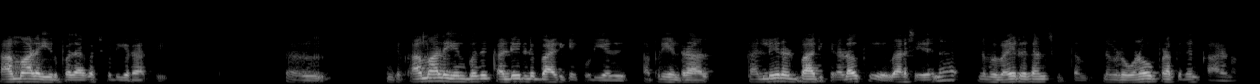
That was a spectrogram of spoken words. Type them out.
காமாலை இருப்பதாக சொல்கிறார்கள். இந்த காமாலை என்பது கல்லீரல் பாதிக்கக்கூடியது. அப்படி என்றால் கல்லீரல் பாதிக்கிற அளவுக்கு வேலை செய்யுதுன்னா நம்ம வயிறு தான் சுத்தம் நம்மளோட உணவு பழக்கத்தின் காரணம்.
